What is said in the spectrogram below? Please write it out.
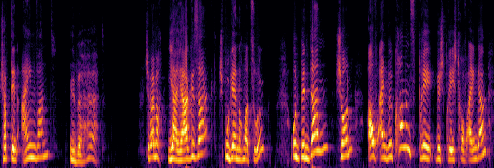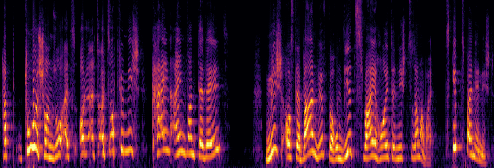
Ich habe den Einwand überhört. Ich habe einfach Ja, ja gesagt, spule gerne nochmal zurück und bin dann schon auf ein Willkommensgespräch drauf eingegangen, hab, tue schon so, als, als, als ob für mich kein Einwand der Welt mich aus der Bahn wirft, warum wir zwei heute nicht zusammenarbeiten. Das gibt es bei mir nicht.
